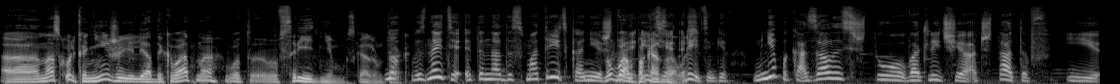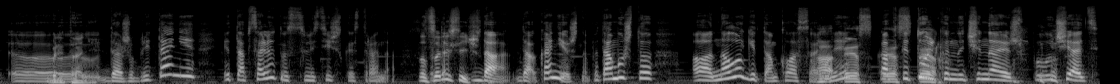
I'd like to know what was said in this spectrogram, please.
а насколько ниже или адекватно вот э, в среднем, скажем Ну, так? вы знаете, это надо смотреть, конечно, Ну, вам эти показалось. рейтинги. Мне показалось, что в отличие от Штатов и э, Британии. даже Британии, это абсолютно социалистическая страна. Социалистическая. Да, да, конечно, потому что а, налоги там колоссальные. Как ты АССР. только начинаешь получать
